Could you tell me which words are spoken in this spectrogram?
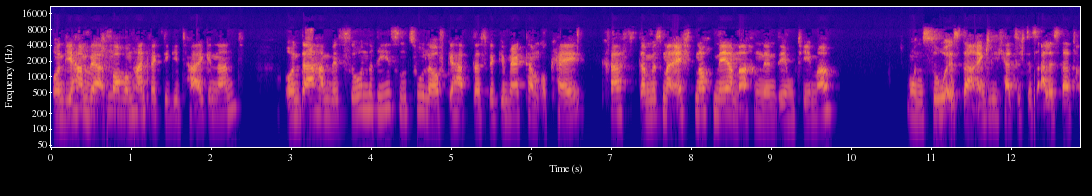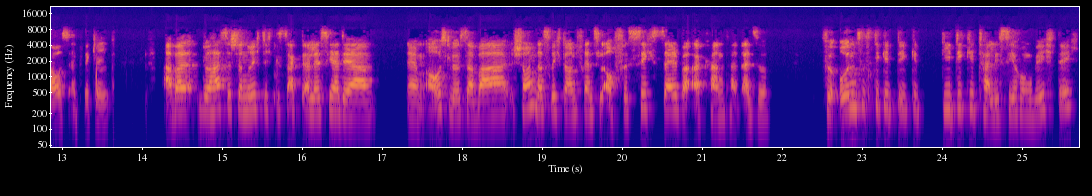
und die haben ah, okay. wir Forum Handwerk Digital genannt. Und da haben wir so einen riesen Zulauf gehabt, dass wir gemerkt haben, okay, krass, da müssen wir echt noch mehr machen in dem Thema. Und so ist da eigentlich, hat sich das alles da draus entwickelt. Aber du hast es schon richtig gesagt, Alessia, der ähm, Auslöser war schon, dass Richter und Frenzel auch für sich selber erkannt hat. Also für uns ist die, die, die Digitalisierung wichtig.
